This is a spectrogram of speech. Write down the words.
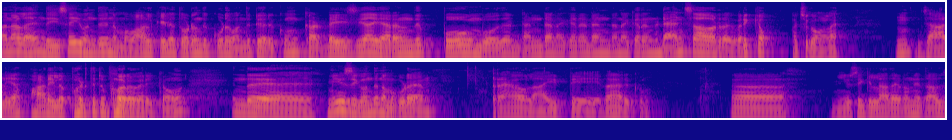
அதனால் இந்த இசை வந்து நம்ம வாழ்க்கையில் தொடர்ந்து கூட வந்துகிட்டே இருக்கும். கடைசியாக இறந்து போகும்போது டண்டனகர டண்டனகரன்னு டான்ஸ் ஆடுற வரைக்கும் வச்சுக்கோங்களேன். ம் ஜாலியாக பாடையில் படுத்துட்டு போகிற வரைக்கும் இந்த மியூசிக் வந்து நம்ம கூட ட்ராவல் ஆகிட்டே தான் இருக்கும். மியூசிக் இல்லாத இடம்னு ஏதாவது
